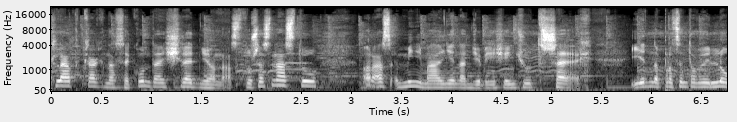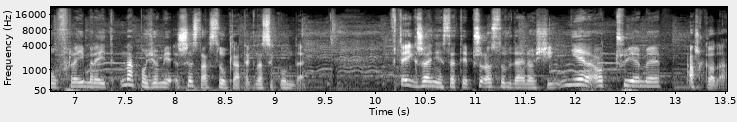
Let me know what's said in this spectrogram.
klatkach na sekundę, średnio na 116 oraz minimalnie na 93. 1% low frame rate na poziomie 16 klatek na sekundę. W tej grze niestety przyrostu wydajności nie odczujemy, a szkoda.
